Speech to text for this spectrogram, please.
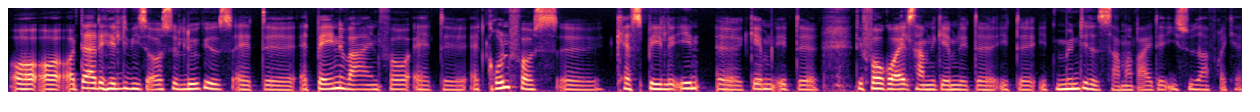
Og, og, og der er det heldigvis også lykkedes at, øh, at banevejen for, at, øh, at Grundfos øh, kan spille ind øh, gennem et, øh, det foregår alt sammen igennem et, øh, et, øh, et myndighedssamarbejde i Sydafrika.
